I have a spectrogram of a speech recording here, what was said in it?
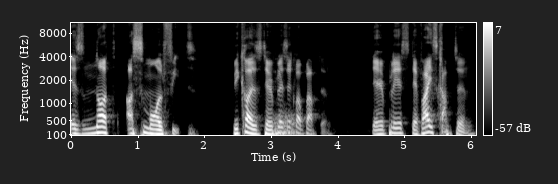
is not a small feat because they replaced the mm. club captain, they replaced the vice captain,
